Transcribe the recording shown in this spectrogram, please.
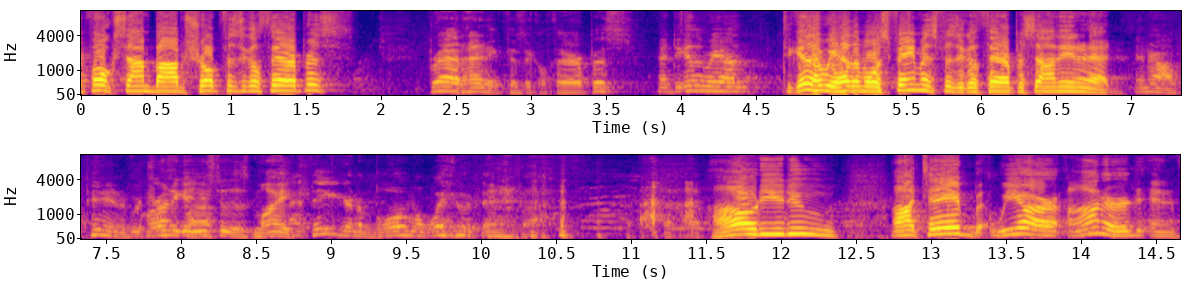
folks. I'm Bob Schrupp, physical therapist, Brad Heineck, physical therapist. and together we have together we have the most famous physical therapists on the internet. In our opinion, of course. We're course, trying to get Bob, used to this mic. I think you're going to blow him away with that. Bob. How do you do? Uh, today we are honored and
